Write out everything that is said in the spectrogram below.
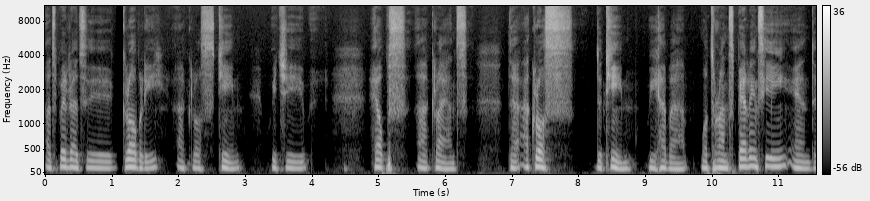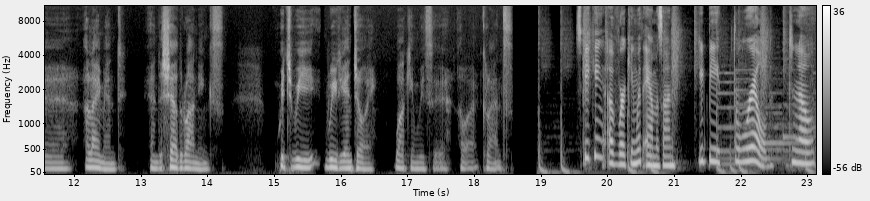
as well as uh, globally across team, which uh, helps our clients. The, across the team, we have uh, a more transparency and uh, alignment and shared runnings, which we really enjoy working with uh, our clients. Speaking of working with Amazon, you'd be thrilled to know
